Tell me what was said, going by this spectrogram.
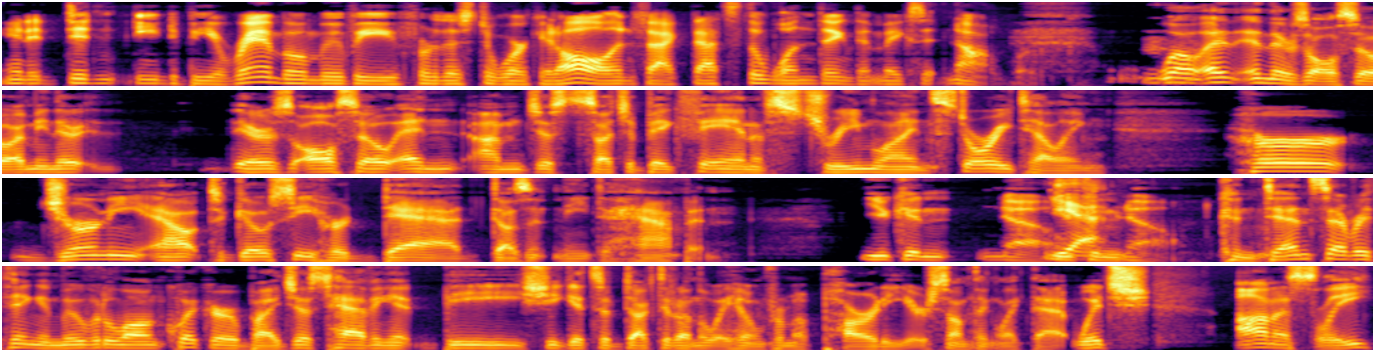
and it didn't need to be a Rambo movie for this to work at all. In fact, that's the one thing that makes it not work. Well, and, and there's also, I mean, there there's also, and I'm just such a big fan of streamlined storytelling. Her journey out to go see her dad doesn't need to happen. You can No, You Yeah. can no, condense everything and move it along quicker by just having it be she gets abducted on the way home from a party or something like that, which honestly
